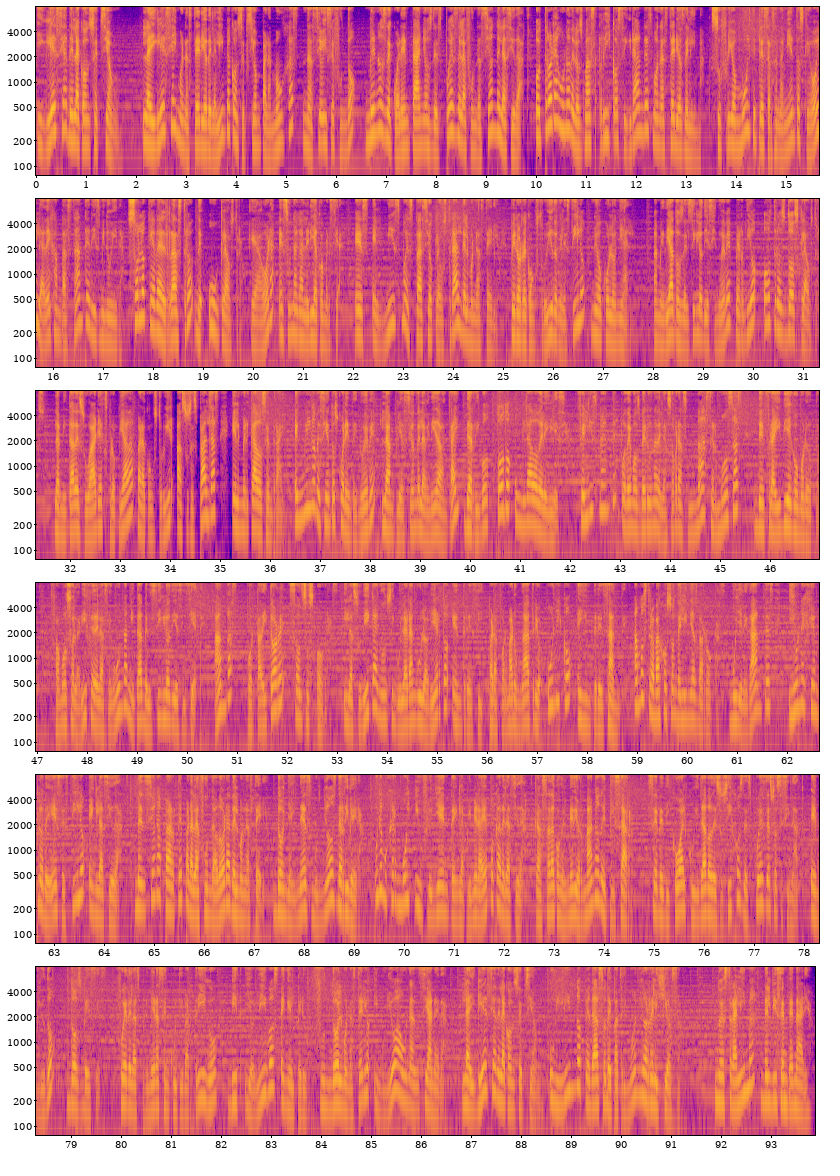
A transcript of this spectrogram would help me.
Iglesia de la Concepción. La iglesia y monasterio de la Limpia Concepción para monjas nació y se fundó menos de 40 años después de la fundación de la ciudad. Otrora uno de los más ricos y grandes monasterios de Lima. Sufrió múltiples cercenamientos que hoy la dejan bastante disminuida. Solo queda el rastro de un claustro, que ahora es una galería comercial. Es el mismo espacio claustral del monasterio, pero reconstruido en el estilo neocolonial. A mediados del siglo XIX perdió otros dos claustros, la mitad de su área expropiada para construir a sus espaldas el mercado central. En 1949, la ampliación de la avenida Bancay derribó todo un lado de la iglesia. Felizmente podemos ver una de las obras más hermosas de Fray Diego Moroto, famoso alarife de la segunda mitad del siglo XVII. Ambas, portada y torre, son sus obras y las ubica en un singular ángulo abierto entre sí para formar un atrio único e interesante. Ambos trabajos son de líneas barrocas, muy elegantes y un ejemplo de ese estilo en la ciudad. Mención aparte para la fundadora del monasterio, doña Inés Muñoz de Rivera, una mujer muy influyente en la primera época de la ciudad, casada con el medio hermano de Pizarro. Se dedicó al cuidado de sus hijos después de su asesinato. Enviudó dos veces fue de las primeras en cultivar trigo, vid y olivos en el Perú. Fundó el monasterio y murió a una anciana edad. La Iglesia de la Concepción, un lindo pedazo de patrimonio religioso. Nuestra Lima del Bicentenario.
